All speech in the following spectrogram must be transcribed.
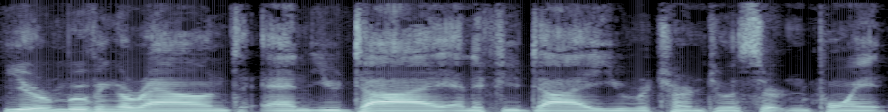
you're moving around and you die and if you die you return to a certain point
